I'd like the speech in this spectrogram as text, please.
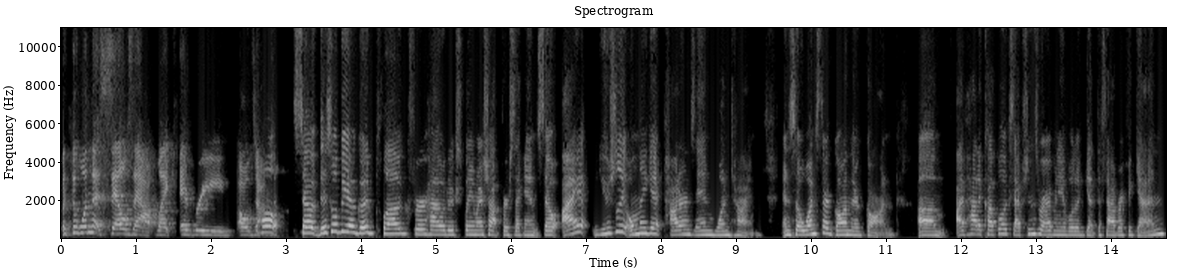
Like the one that sells out like every all the time. Well, so this will be a good plug for how to explain my shop for a second. So I usually only get patterns in one time. And so once they're gone, they're gone. Um, I've had a couple exceptions where I've been able to get the fabric again,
